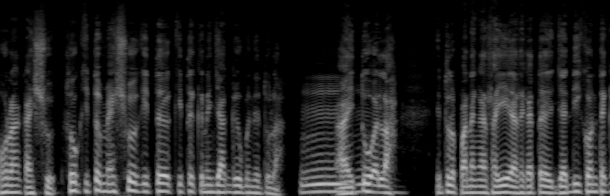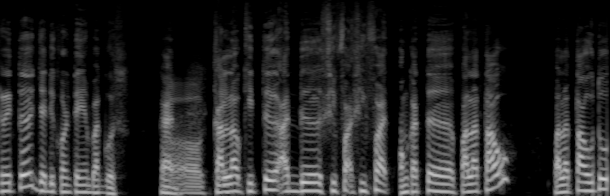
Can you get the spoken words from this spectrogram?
orang akan shoot. So, kita make sure kita kita kena jaga benda tu lah. Mm-hmm. Ah, itu adalah itulah pandangan saya lah. Saya kata jadi content creator, jadi content yang bagus. Kan? Oh, okay. Kalau kita ada sifat-sifat orang kata pala tahu, pala tahu tu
